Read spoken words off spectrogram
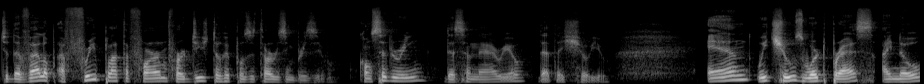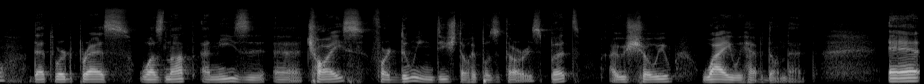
to develop a free platform for digital repositories in Brazil, considering the scenario that I show you? And we choose WordPress. I know that WordPress was not an easy uh, choice for doing digital repositories, but I will show you why we have done that. Uh,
